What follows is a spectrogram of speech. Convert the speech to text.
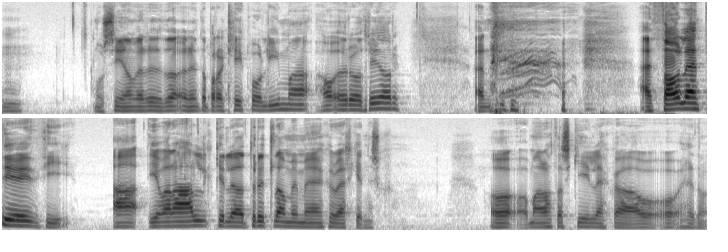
Mm. Og síðan verður þetta reynda bara að klippa og líma á öðru og þriða ári. En, en þá lendi ég í því að ég var algjörlega að drulla á mig með einhver verkefni sko. Og, og maður átt að skila eitthvað og, og hérna,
